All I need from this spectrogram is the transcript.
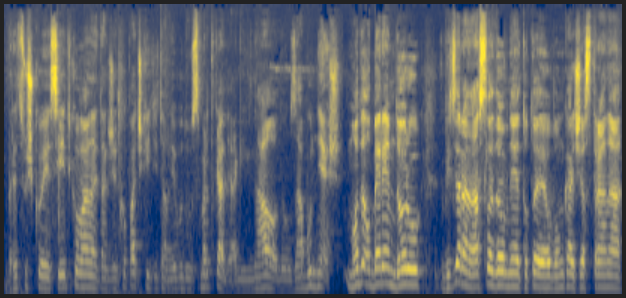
Vrecuško je sieťkované, takže kopačky ti tam nebudú smrtkať, ak ich náhodou zabudneš. Model beriem do rúk, vyzerá nasledovne, toto je jeho vonkajšia strana,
